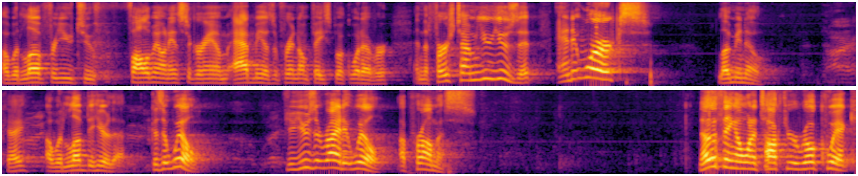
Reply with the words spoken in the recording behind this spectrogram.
I would love for you to follow me on Instagram, add me as a friend on Facebook, whatever. And the first time you use it and it works, let me know. Okay? I would love to hear that because it will. If you use it right, it will. I promise. Another thing I want to talk through real quick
